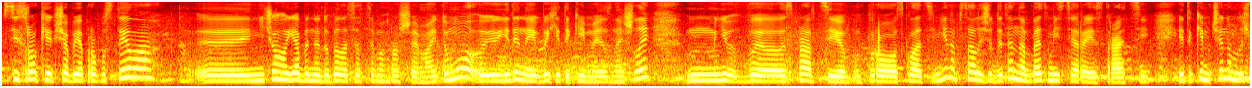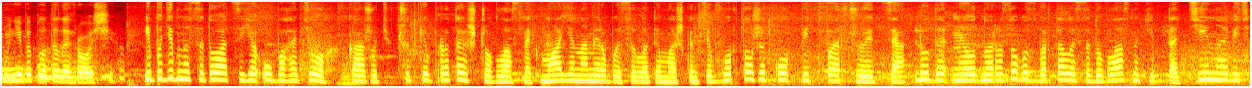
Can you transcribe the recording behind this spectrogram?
всі сроки, якщо б я пропустила, нічого я би не добилася з цими грошима. І тому е, єдиний вихід, який ми знайшли, мені в справці про склад сім'ї написали, що дитина без місця реєстрації. І таким чином лише мені виплатили гроші. І подібна ситуація у багатьох кажуть, чутки про те, що власник має намір виселити мешканців гуртожитку, підтверджуються. Люди неодноразово зверталися до власників, та ті навіть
